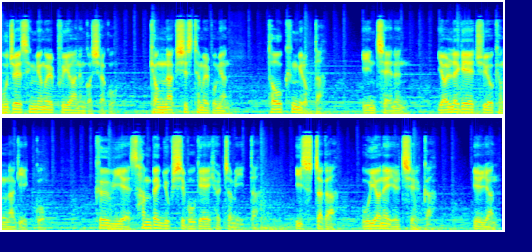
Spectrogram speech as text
우주의 생명을 부여하는 것이라고. 경락 시스템을 보면 더욱 흥미롭다. 인체에는 14개의 주요 경락이 있고 그 위에 365개의 혈점이 있다. 이 숫자가 우연의 일치일까? 1년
